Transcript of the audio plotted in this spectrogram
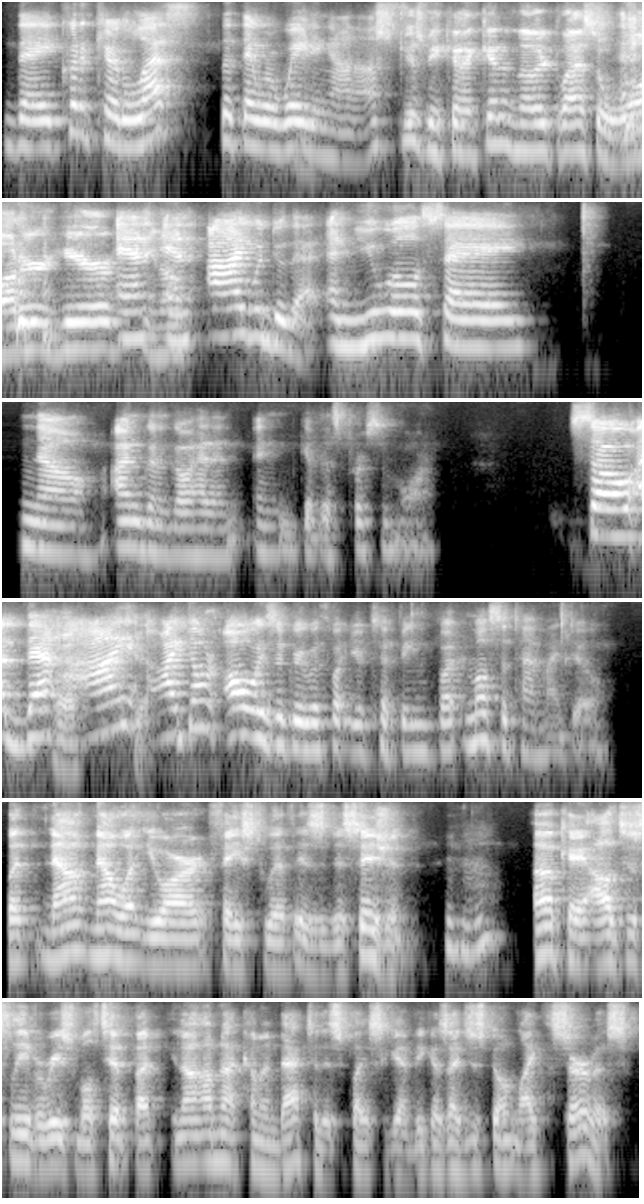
They could have cared less that they were waiting on us. Excuse me, can I get another glass of water here? And You know? and I would do that. And you will say, no, I'm gonna go ahead and, and give this person more. So uh, that Well, I yeah. I don't always agree with what you're tipping, but most of the time I do. But now, now what you are faced with is a decision. Mhm. okay, I'll just leave a reasonable tip, but you know, I'm not coming back to this place again because I just don't like the service.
